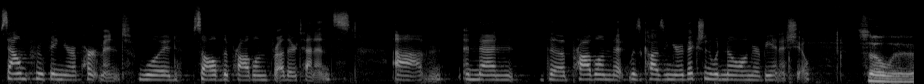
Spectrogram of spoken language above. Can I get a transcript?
soundproofing your apartment would solve the problem for other tenants. Um, and then the problem that was causing your eviction would no longer be an issue. So, uh,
